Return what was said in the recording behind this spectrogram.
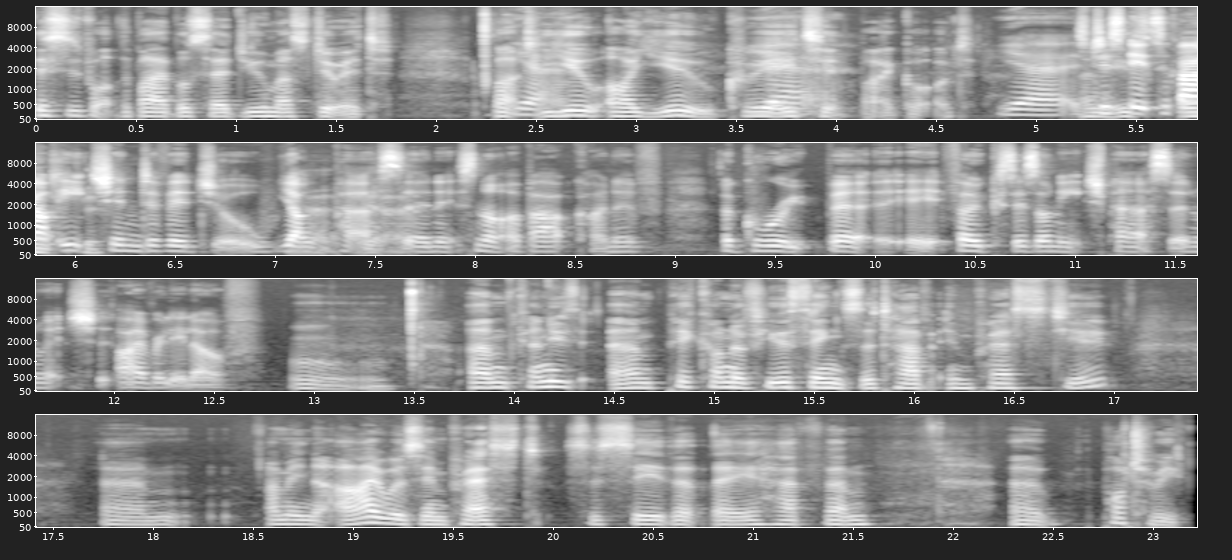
this is what the Bible said, you must do it, but Yeah. you are you, created by God. Yeah, it's And just it's about to be- each individual young Yeah, yeah. person. It's not about kind of a group, but it focuses on each person, which I really love. Um, can you um, pick on a few things that have impressed you? Um, I mean, I was impressed to see that they have um, uh, pottery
